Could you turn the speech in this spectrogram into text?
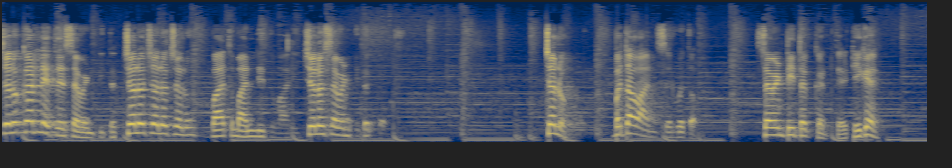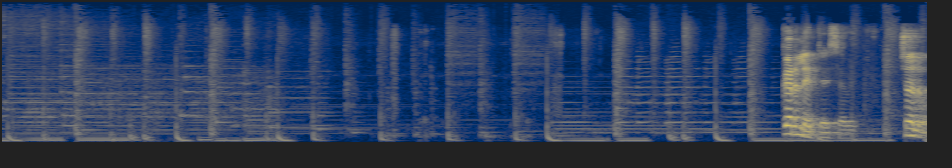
चलो, कर लेते हैं सेवेंटी तक. चलो चलो चलो. बात मान ली तुम्हारी. चलो सेवेंटी तक कर. चलो, बताओ आंसर बताओ. सेवेंटी तक करते हैं, ठीक है? कर लेते हैं सेवेंटी। चलो।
